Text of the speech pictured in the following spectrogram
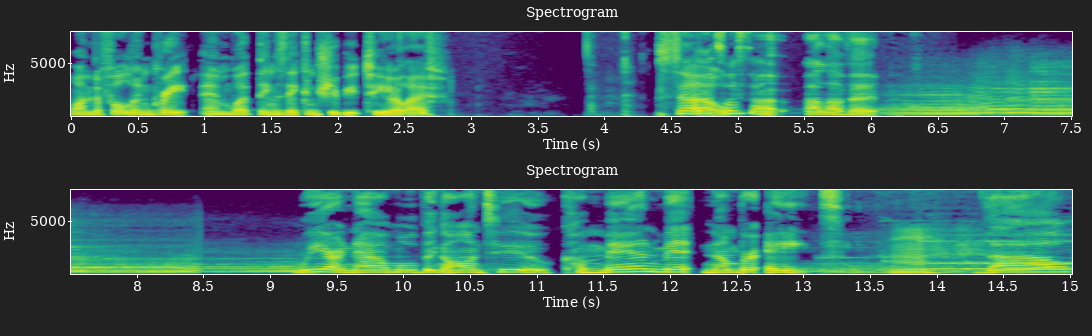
wonderful and great and what things they contribute to your life. So that's what's up. I love it. We are now moving on to commandment number eight. Mm. thou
